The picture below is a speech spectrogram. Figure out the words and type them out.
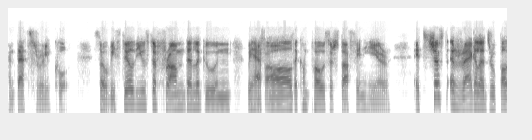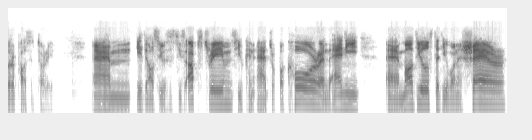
and that's really cool. So we still use the from the Lagoon. We have all the composer stuff in here. It's just a regular Drupal repository. Um, it also uses these upstreams. You can add Drupal core and any uh, modules that you want to share.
